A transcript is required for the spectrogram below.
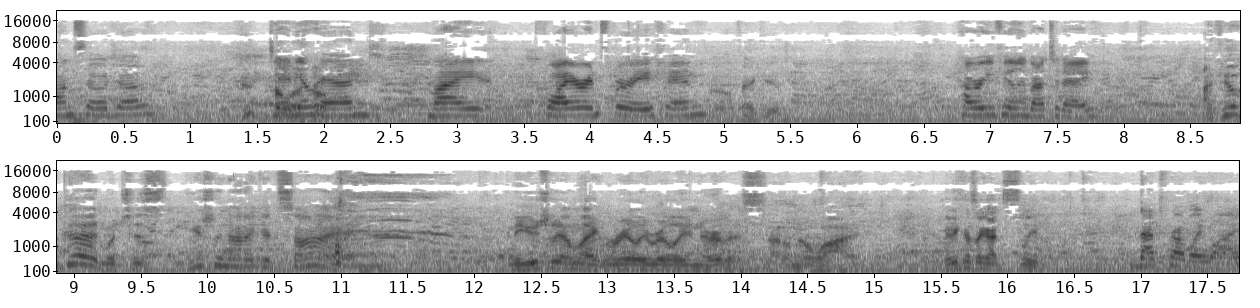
Ron Soja, Daniel Hello. Hand, my choir inspiration. Oh, thank you. How are you feeling about today? I feel good, which is usually not a good sign. and usually I'm like really, really nervous. I don't know why. Maybe because I got sleep. That's probably why.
